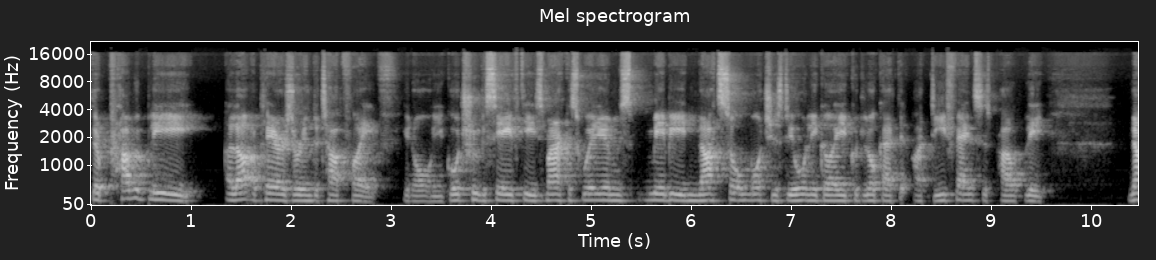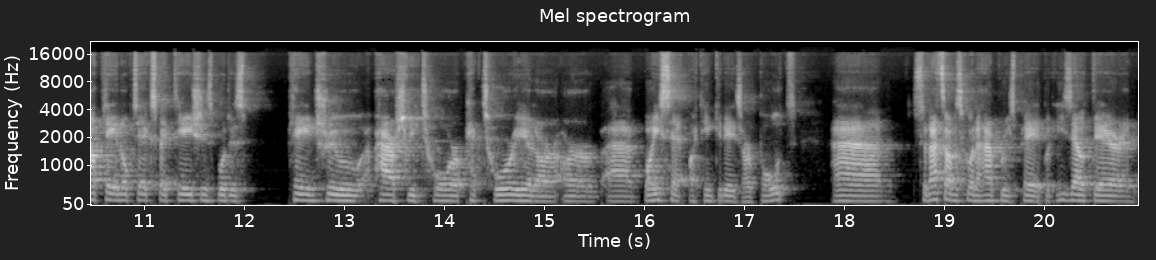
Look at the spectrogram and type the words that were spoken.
they're probably a lot of players are in the top five. You know, you go through the safeties. Marcus Williams, maybe not so much as the only guy you could look at on defense is probably not playing up to expectations, but is playing through a partially tore pectoral or, or uh, bicep, I think it is, or both. Um, so that's obviously going to hamper his play. But he's out there and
